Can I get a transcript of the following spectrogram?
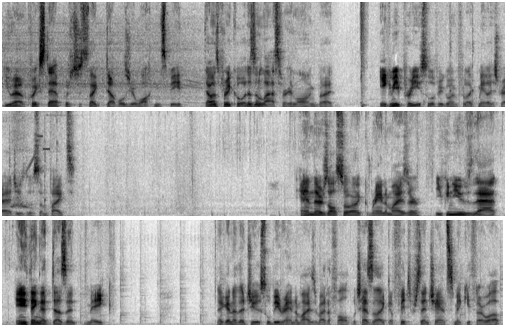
You have Quick Step, which just like doubles your walking speed. That one's pretty cool. It doesn't last very long, but it can be pretty useful if you're going for like melee strategies with some fights. And there's also like randomizer. You can use that. Anything that doesn't make like another juice will be randomizer by default, which has like a 50% chance to make you throw up.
